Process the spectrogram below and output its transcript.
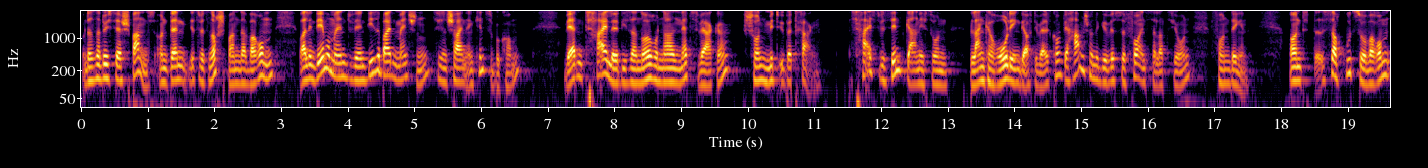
Und das ist natürlich sehr spannend. Und dann, jetzt wird es noch spannender. Warum? Weil in dem Moment, wenn diese beiden Menschen sich entscheiden, ein Kind zu bekommen, werden Teile dieser neuronalen Netzwerke schon mit übertragen. Das heißt, wir sind gar nicht so ein blanker Rohling, der auf die Welt kommt. Wir haben schon eine gewisse Vorinstallation von Dingen. Und das ist auch gut so. Warum?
